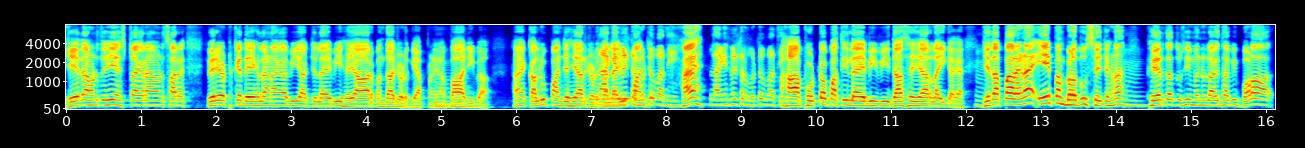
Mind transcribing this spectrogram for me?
ਜੇ ਤਾਂ ਹੁਣ ਤੁਸੀਂ ਇੰਸਟਾਗ੍ਰam ਸਾਰੇ ਸਵੇਰੇ ਉੱਠ ਕੇ ਦੇਖ ਲੈਣਾਗਾ ਵੀ ਅੱਜ ਲੈ ਵੀ 1000 ਬੰਦਾ ਜੁੜ ਗਿਆ ਆਪਣੇ ਨਾਲ ਹਮ। ਵਾਹ ਜੀ ਵਾਹ ਹੈ ਕੱਲ ਨੂੰ 5000 ਜੁੜ ਗਿਆ ਲਾ ਵੀ ਫਿਲਟਰ 5 ਫੋਟੋ ਪਾਤੀ ਹੈ ਲਾ ਕੇ ਫਿਲਟਰ ਫੋਟੋ ਪਾਤੀ ਹਾਂ ਫੋਟੋ ਪਾਤੀ ਲੈ ਵੀ ਵੀ 10000 ਲਾਈਕ ਆ ਗਿਆ। ਜੇ ਤਾਂ ਆਪਾਂ ਰਹਿਣਾ ਇਹ ਭੰਬਲ ਭੂਸੇ 'ਚ ਹਨਾ। ਫਿਰ ਤਾਂ ਤੁਸੀਂ ਮੈਨੂੰ ਲੱਗਦਾ ਵੀ ਬੜਾ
